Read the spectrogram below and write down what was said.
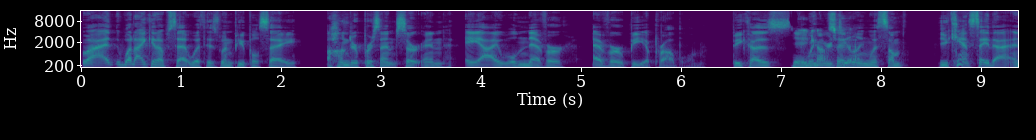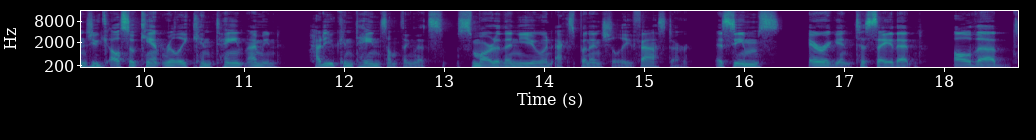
what I get upset with is when people say 100% certain AI will never ever be a problem because yeah, you when you're dealing that. with some you can't say that and mm-hmm. you also can't really contain i mean how do you contain something that's smarter than you and exponentially faster? It seems arrogant to say that all the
